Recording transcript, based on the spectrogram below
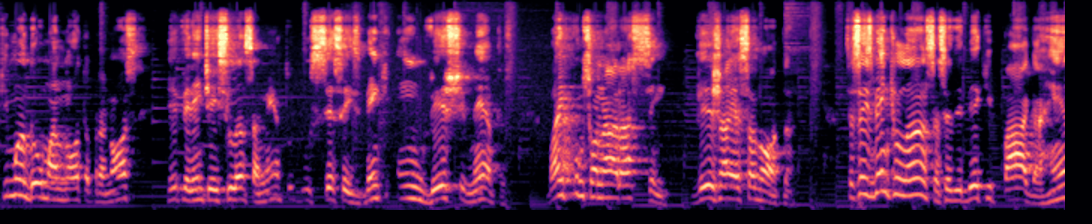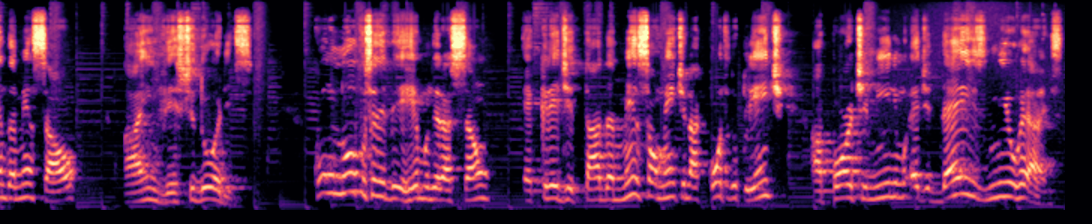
que mandou uma nota para nós referente a esse lançamento do C6 Bank em investimentos. Vai funcionar assim, veja essa nota. C6 Bank lança CDB que paga renda mensal a investidores. Com o novo CDB remuneração é creditada mensalmente na conta do cliente, aporte mínimo é de 10 mil reais.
